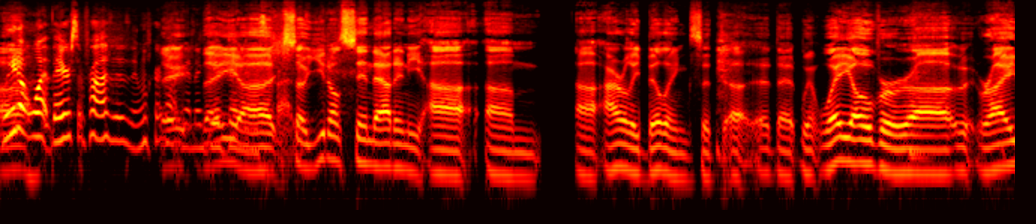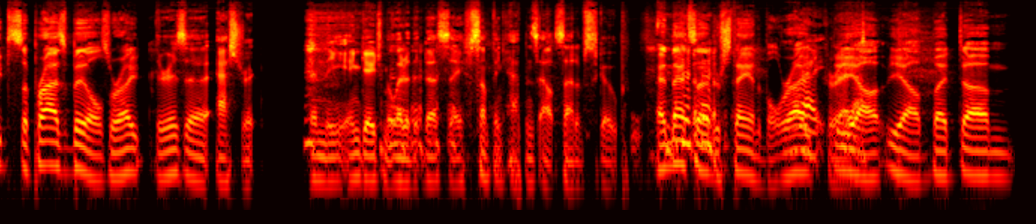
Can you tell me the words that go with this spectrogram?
we don't want their surprises and we're they, not going to they, give them uh, so you don't send out any uh, um, uh, hourly billings that uh, that went way over, uh, right? Surprise bills, right? There is a asterisk in the engagement letter that does say if something happens outside of scope. and that's understandable, right? Right. Correct. Yeah, yeah, but um,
